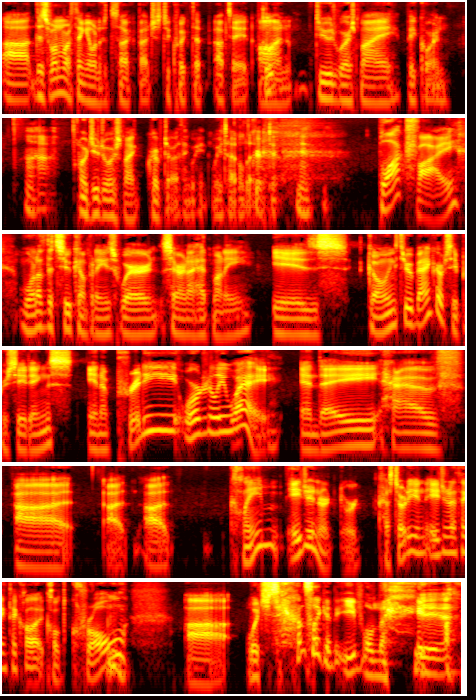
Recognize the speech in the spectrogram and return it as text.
Uh, there's one more thing I wanted to talk about, just a quick up- update Cool. on dude, where's my Bitcoin? Uh-huh. Or dude, where's my crypto? I think we we titled it. Crypto. Yeah. BlockFi, one of the two companies where Sarah and I had money, is going through bankruptcy proceedings in a pretty orderly way, and they have uh, uh, uh, claim agent or, or custodian agent, I think they call it, called Kroll. Uh, which sounds like an evil name. Yeah.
